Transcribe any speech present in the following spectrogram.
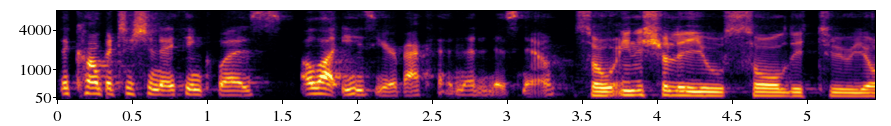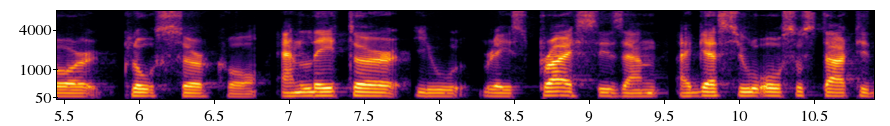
the competition, I think, was a lot easier back then than it is now. So initially you sold it to your close circle and later you raised prices and i guess you also started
